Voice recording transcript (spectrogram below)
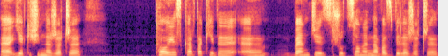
e, jakieś inne rzeczy. To jest karta, kiedy e, będzie zrzucone na Was wiele rzeczy, e,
